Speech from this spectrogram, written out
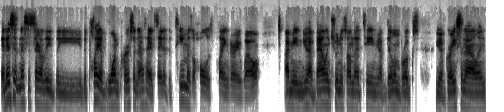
it isn't necessarily the the play of one person, as I had stated. The team as a whole is playing very well. I mean, you have Valanciunas on that team, you have Dillon Brooks, you have Grayson Allen,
